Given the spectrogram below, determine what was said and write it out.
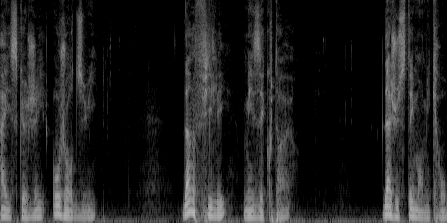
est-ce que j'ai aujourd'hui d'enfiler mes écouteurs, d'ajuster mon micro,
